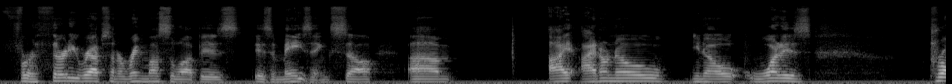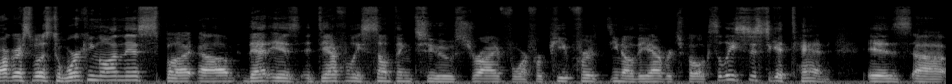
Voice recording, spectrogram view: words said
for 30 reps on a ring muscle up is is amazing. So um, I I don't know, you know, what is progress was to working on this, but um, that is definitely something to strive for for pe- for you know the average folks. At least just to get ten is uh,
